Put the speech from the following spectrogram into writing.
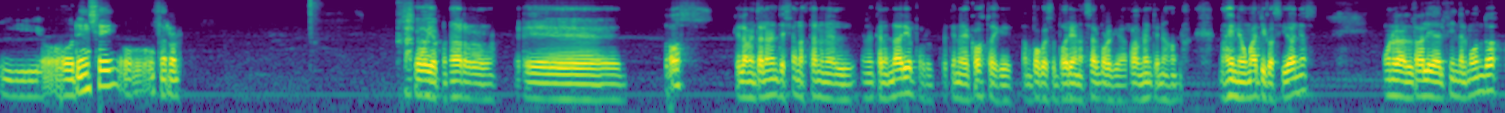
y Orense o Ferrol. Yo voy a poner eh, dos, que lamentablemente ya no están en el, en el calendario por cuestiones de costos y que tampoco se podrían hacer porque realmente no, no hay neumáticos idóneos. Uno era el Rally del Fin del Mundo,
